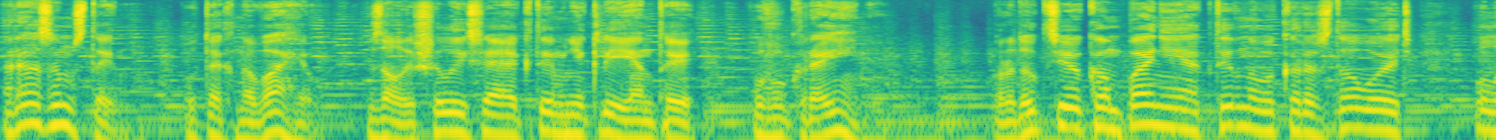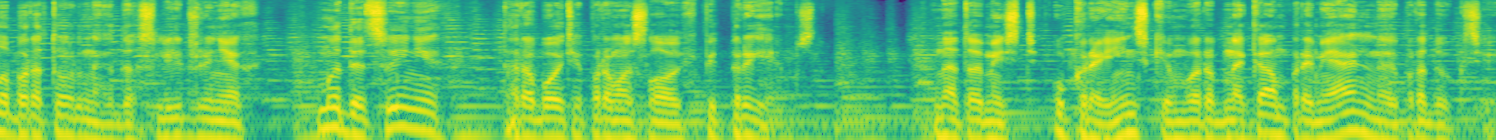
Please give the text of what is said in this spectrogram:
Разом з тим, у техновагів залишилися активні клієнти в Україні. Продукцію компанії активно використовують у лабораторних дослідженнях, медицині та роботі промислових підприємств. Натомість українським виробникам преміальної продукції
